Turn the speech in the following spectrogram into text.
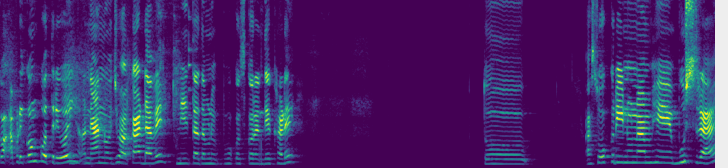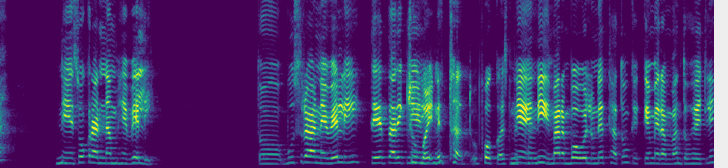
આપણી કંકોત્રી હોય અને આનો જો આ કાર્ડ આવે, નીતા તમને ફોકસ કરીને દેખાડે. તો આ છોકરીનું નામ હે બુસરા ને છોકરાનું નામ હે વેલી. તો બુસરા અને વેલી તેર તારીખ હોય નથી થતું? ફોકસ ને નહીં મારે બહુ ઓલું નથી થતું કે કેમેરામાં વાંધો હોય એટલે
